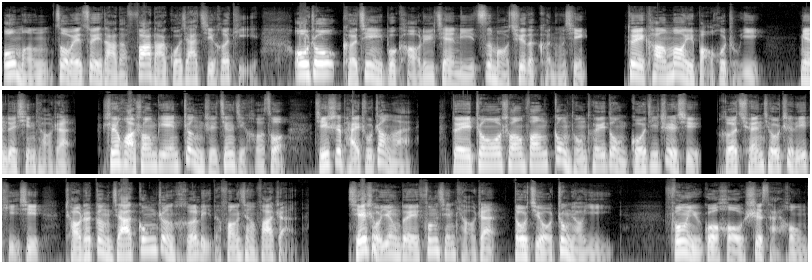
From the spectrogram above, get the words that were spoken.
欧盟作为最大的发达国家集合体，欧洲可进一步考虑建立自贸区的可能性，对抗贸易保护主义。面对新挑战，深化双边政治经济合作，及时排除障碍，对中欧双方共同推动国际秩序和全球治理体系朝着更加公正合理的方向发展。携手应对风险挑战都具有重要意义。风雨过后是彩虹，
